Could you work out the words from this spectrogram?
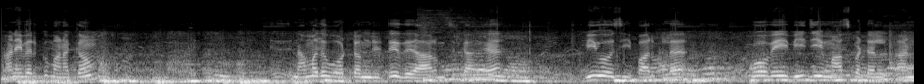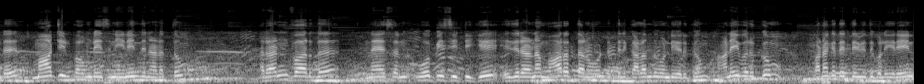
அனைவருக்கும் வணக்கம். இது நமது ஓட்டம்னுட்டு இது ஆரம்பிச்சிருக்காங்க. விஓசி பார்க்கில் Kovai VGM hospital and Martin foundation இணைந்து நடத்தும் ரன் ஃபார் த நேசன் ஓபிசிட்டிக்கு எதிரான மாரத்தான் ஓட்டத்தில் கலந்து கொண்டிருக்கும் அனைவருக்கும் வணக்கத்தை தெரிவித்துக் கொள்கிறேன்.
